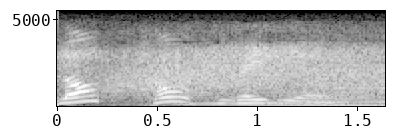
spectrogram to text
Blog Talk Radio.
